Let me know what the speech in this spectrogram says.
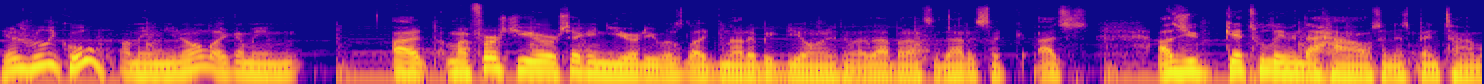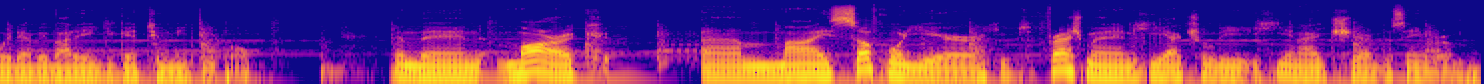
he was really cool. I mean, you know, like I mean, I, my first year or second year, it was like not a big deal or anything like that. But after that, it's like as as you get to live in the house and spend time with everybody, you get to meet people. And then Mark um, my sophomore year, he was a freshman, and he actually he and I shared the same room,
